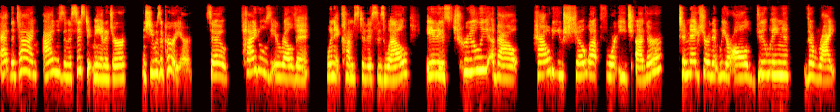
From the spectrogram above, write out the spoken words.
at the time, I was an assistant manager and she was a courier. So title's irrelevant when it comes to this as well. It is truly about how do you show up for each other to make sure that we are all doing the right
